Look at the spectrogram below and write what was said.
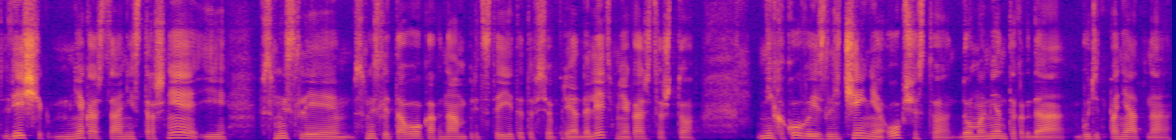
вещи, мне кажется, они страшнее, и в смысле, в смысле того, как нам предстоит это все преодолеть, мне кажется, что никакого излечения общества до момента, когда будет понятно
